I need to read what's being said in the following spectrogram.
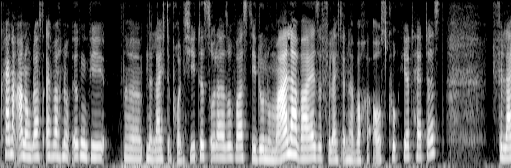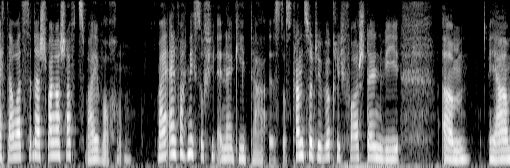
keine Ahnung, du hast einfach nur irgendwie äh, eine leichte Bronchitis oder sowas, die du normalerweise vielleicht in einer Woche auskuriert hättest, vielleicht dauert es in der Schwangerschaft zwei Wochen weil einfach nicht so viel Energie da ist. Das kannst du dir wirklich vorstellen wie, ähm, ja,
